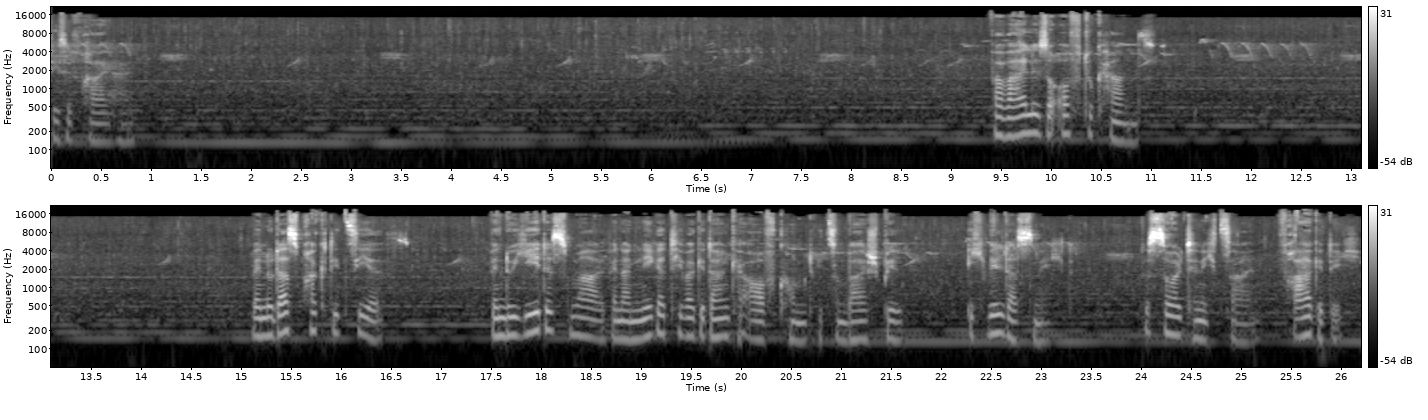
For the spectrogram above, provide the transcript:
diese Freiheit. Verweile so oft du kannst Wenn du das praktizierst, wenn du jedes Mal, wenn ein negativer Gedanke aufkommt, wie zum Beispiel, ich will das nicht, das sollte nicht sein, frage dich,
